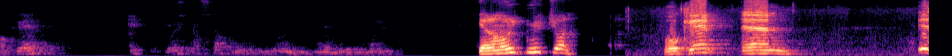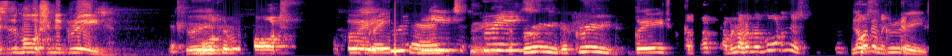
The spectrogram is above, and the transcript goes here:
Okay. You're on mute, John. Okay. Um, is the motion agreed? Move the report. Agreed. Agreed. Agreed. Agreed, agreed. Agreed. Are we not having a vote on this? Not Councillor McKibben? agreed.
